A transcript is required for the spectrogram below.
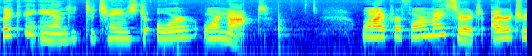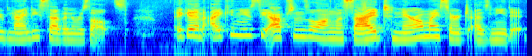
Click the AND to change to OR or NOT. When I perform my search, I retrieve 97 results. Again, I can use the options along the side to narrow my search as needed.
